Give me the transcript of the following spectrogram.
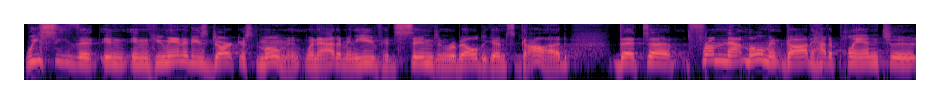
we see that in, in humanity's darkest moment, when Adam and Eve had sinned and rebelled against God, that uh, from that moment, God had a plan to,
